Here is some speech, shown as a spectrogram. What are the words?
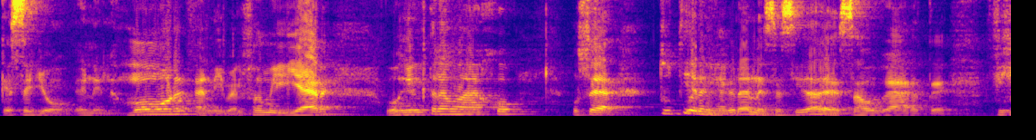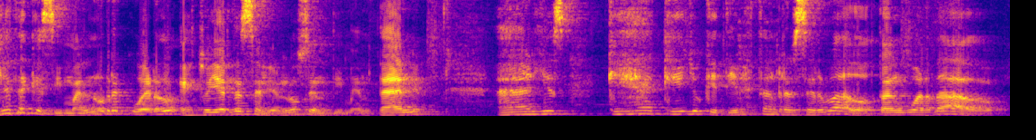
qué sé yo, en el amor, a nivel familiar o en el trabajo o sea, tú tienes la gran necesidad de desahogarte. Fíjate que si mal no recuerdo, esto ayer te salió en lo sentimental. Aries, ¿qué es aquello que tienes tan reservado, tan guardado?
